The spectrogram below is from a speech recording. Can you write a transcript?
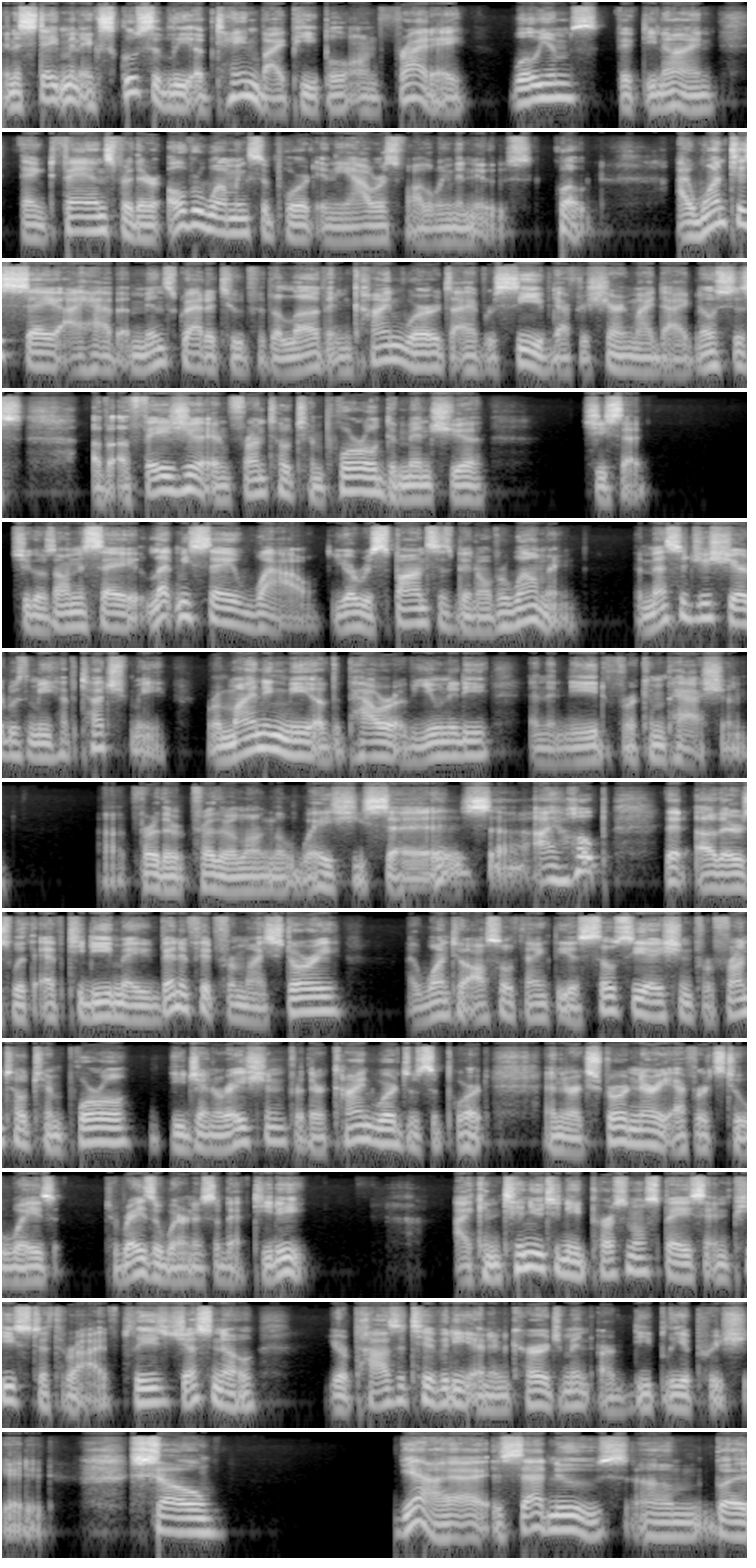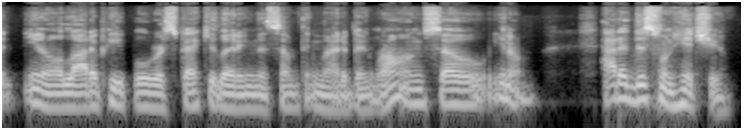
In a statement exclusively obtained by People on Friday, Williams, 59, thanked fans for their overwhelming support in the hours following the news. Quote, I want to say I have immense gratitude for the love and kind words I have received after sharing my diagnosis of aphasia and frontotemporal dementia, she said. She goes on to say, Let me say, wow, your response has been overwhelming. The messages shared with me have touched me, reminding me of the power of unity and the need for compassion. Uh, further, further along the way, she says, uh, I hope that others with FTD may benefit from my story. I want to also thank the Association for Frontotemporal Degeneration for their kind words of support and their extraordinary efforts to, ways, to raise awareness of FTD. I continue to need personal space and peace to thrive. Please just know your positivity and encouragement are deeply appreciated. So, yeah, it's sad news. Um, but, you know, a lot of people were speculating that something might have been wrong. So, you know, how did this one hit you?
